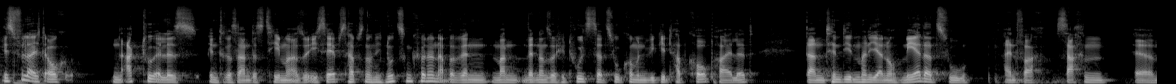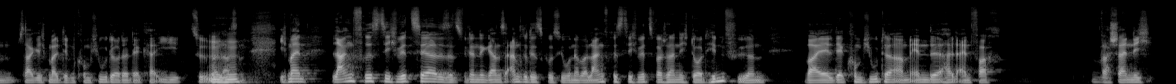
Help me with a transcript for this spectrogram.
Ist vielleicht auch ein aktuelles, interessantes Thema. Also ich selbst habe es noch nicht nutzen können, aber wenn man, wenn dann solche Tools dazukommen wie GitHub Copilot, dann tendiert man ja noch mehr dazu, einfach Sachen, ähm, sage ich mal, dem Computer oder der KI zu überlassen. Mhm. Ich meine, langfristig wird es ja, das ist jetzt wieder eine ganz andere Diskussion, aber langfristig wird es wahrscheinlich dorthin führen, weil der Computer am Ende halt einfach wahrscheinlich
